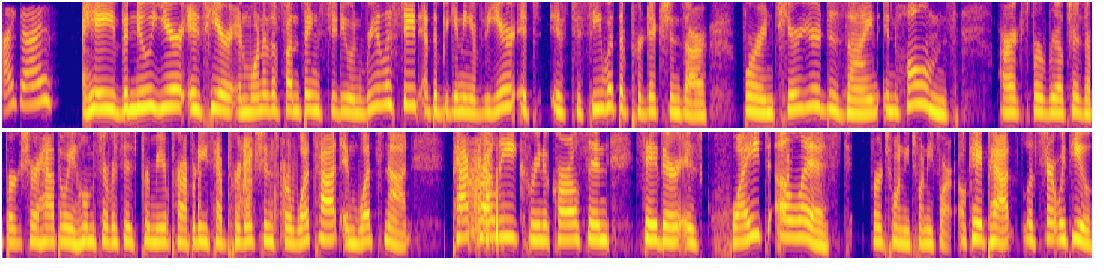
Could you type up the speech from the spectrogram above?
Hi, guys. Hey, the new year is here, and one of the fun things to do in real estate at the beginning of the year it, is to see what the predictions are for interior design in homes. Our expert realtors at Berkshire Hathaway Home Services Premier Properties have predictions for what's hot and what's not. Pat Carley, Karina Carlson say there is quite a list for 2024. Okay, Pat, let's start with you.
